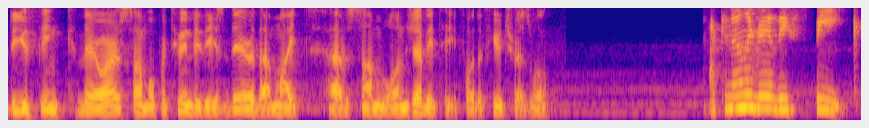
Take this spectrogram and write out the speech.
do you think there are some opportunities there that might have some longevity for the future as well i can only really speak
